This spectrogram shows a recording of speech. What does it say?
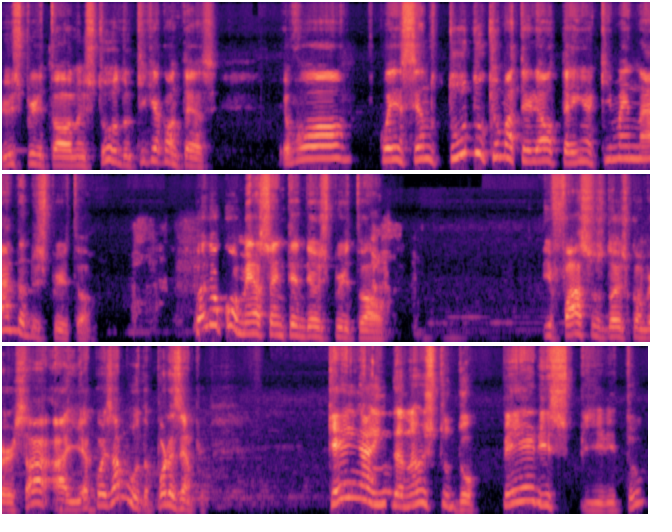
e o espiritual não estudo, o que, que acontece? Eu vou conhecendo tudo que o material tem aqui, mas nada do espiritual. Quando eu começo a entender o espiritual e faço os dois conversar, aí a coisa muda. Por exemplo, quem ainda não estudou perispírito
